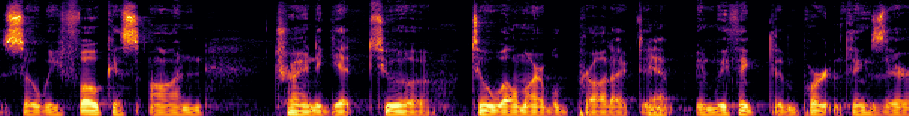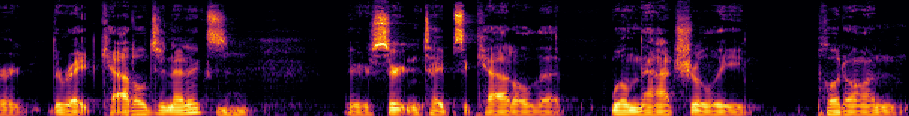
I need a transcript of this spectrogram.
So we focus on trying to get to a to a well marbled product, and, Yeah. and we think the important things there are the right cattle genetics. Mm-hmm. There are certain types of cattle that will naturally put on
